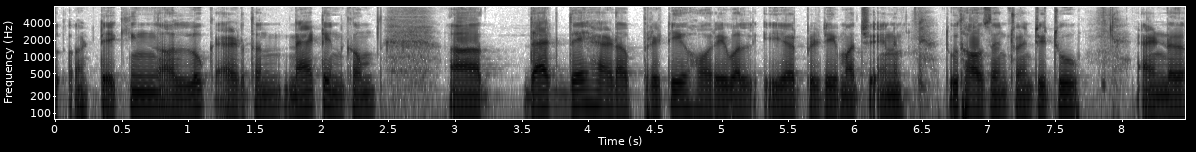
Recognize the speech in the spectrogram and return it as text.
uh, taking a look at the net income uh, that they had a pretty horrible year pretty much in 2022 and uh,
